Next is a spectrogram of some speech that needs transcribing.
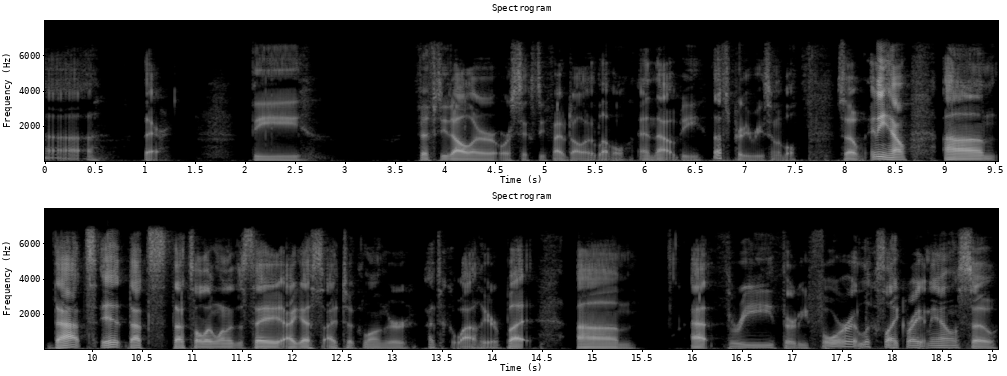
uh, there, the $50 or $65 level and that would be that's pretty reasonable. So anyhow um, that's it. That's that's all i wanted to say. I guess i took longer i took a while here but um, at 334 it looks like right now so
